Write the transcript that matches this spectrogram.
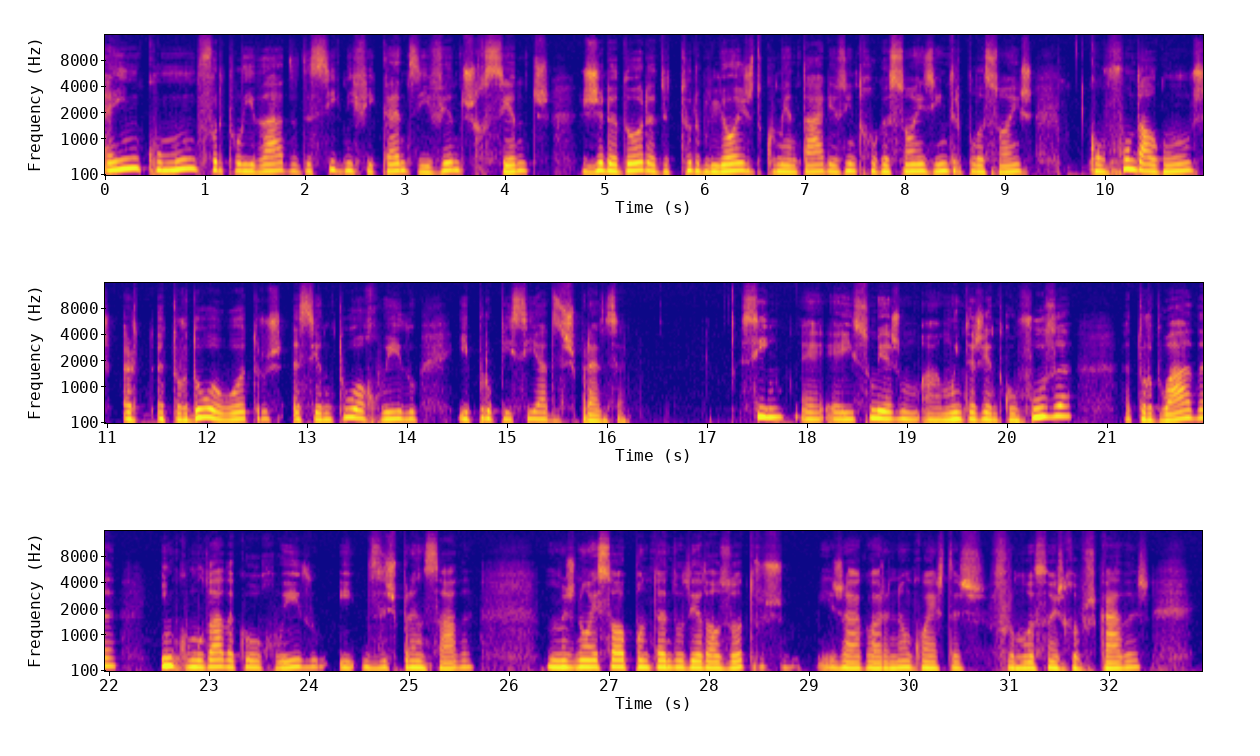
a incomum fertilidade de significantes eventos recentes, geradora de turbilhões de comentários, interrogações e interpelações, confunde alguns, atordoa outros, acentua o ruído e propicia a desesperança. Sim, é, é isso mesmo. Há muita gente confusa, atordoada, incomodada com o ruído e desesperançada, mas não é só apontando o dedo aos outros, e já agora não com estas formulações rebuscadas,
